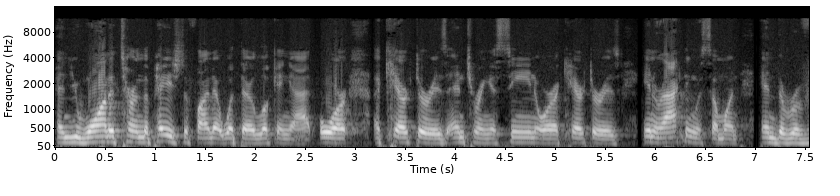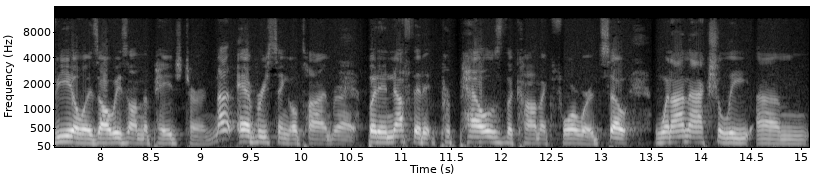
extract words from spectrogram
and you want to turn the page to find out what they're looking at. Or a character is entering a scene, or a character is interacting with someone, and the reveal is always on the page turn. Not every single time, Right. but enough that it propels the comic forward. So when I'm actually um,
